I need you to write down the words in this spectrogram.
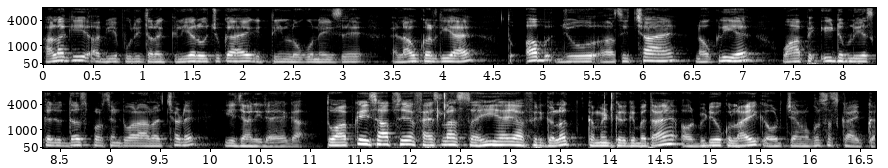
हालाँकि अब ये पूरी तरह क्लियर हो चुका है कि तीन लोगों ने इसे अलाउ कर दिया है। तो अब जो शिक्षा है, नौकरी है, वहाँ पे ई e का जो 10 परसेंट वाला आरक्षण है, ये जारी रहेगा। तो आपके हिसाब से फैसला सही है या फिर गलत, कमेंट करके बताएँ और वीडियो को लाइक और चैनल को सब्सक्राइब करें।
